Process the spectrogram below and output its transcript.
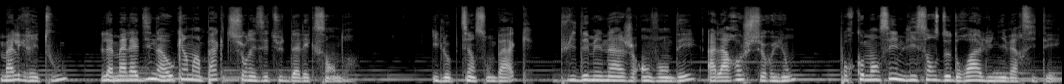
Malgré tout, la maladie n'a aucun impact sur les études d'Alexandre. Il obtient son bac, puis déménage en Vendée, à La Roche-sur-Yon, pour commencer une licence de droit à l'université.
